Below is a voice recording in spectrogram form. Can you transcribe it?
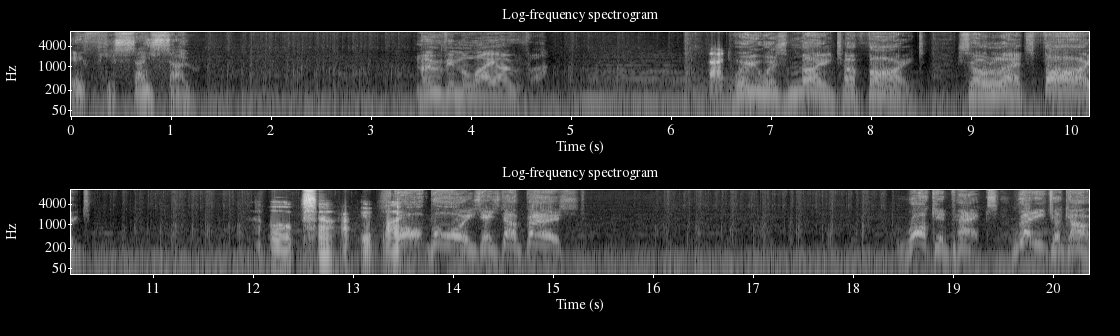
If you say so. Move him away over. Bad. We was made to fight, so let's fight. Oh, so happy with life. Boys is the best. Rocket packs ready to go.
